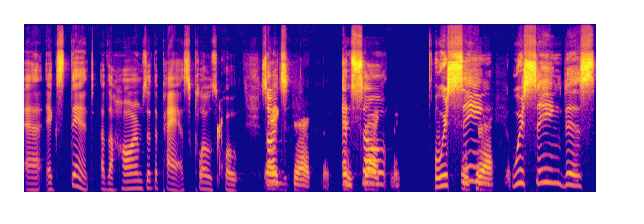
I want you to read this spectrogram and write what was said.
uh, extent of the harms of the past. Close quote. So exactly. and exactly. so we're seeing exactly. we're seeing this.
